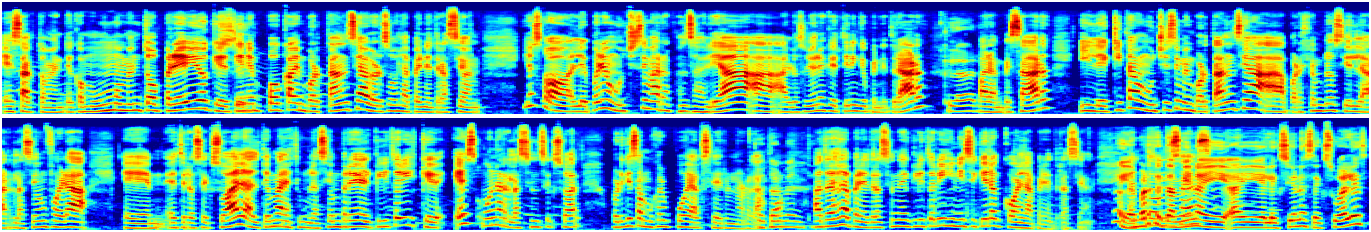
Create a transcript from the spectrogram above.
exactamente, como un momento previo que tiene poca importancia versus la penetración. Y eso le pone muchísima responsabilidad a, los señores que tienen que penetrar, para empezar, y le quita muchísima importancia a, por ejemplo, si la relación fuera eh, heterosexual, al tema la estimulación previa del clítoris, que es una relación sexual, porque esa mujer puede acceder a un orgasmo a través de la penetración del clítoris y ni siquiera con la penetración. y aparte también hay, hay elecciones sexuales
